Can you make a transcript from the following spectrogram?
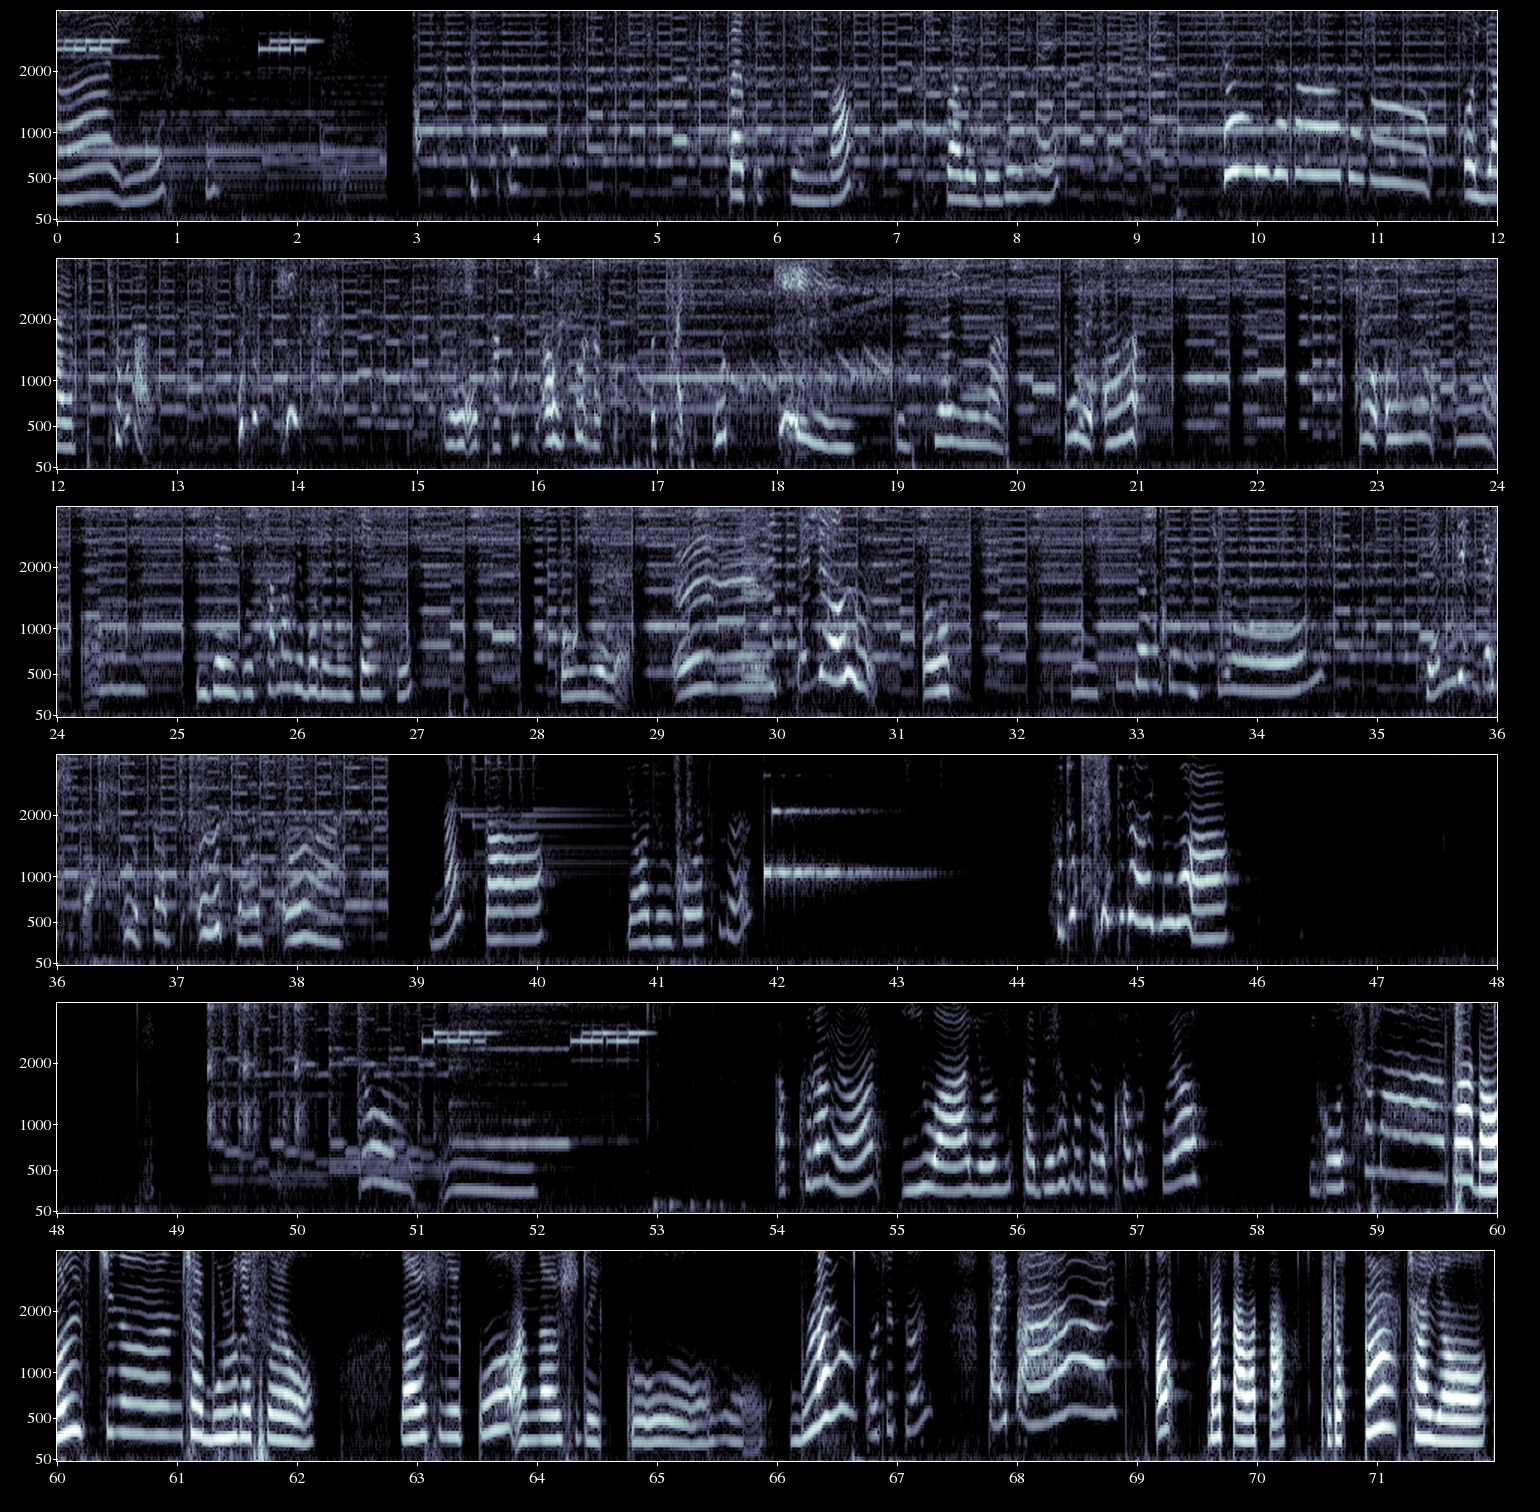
아, 이 역시. 깃발국수인가? 깃발에 놀고 있네.胜利자다 내가. 어, 야, 야, 비켜봐. 해독기. 에, 바꾸기. 어, 또, 나, 어, 다시 웃기. 웃기야, 이놈아. 뭐, 아. 뭐, 어, 어, 어. 이제도 사망해버리는 센스. 덤벼라. 으, 때려. 어, 음, 신경을 좀 좀. 덤벼, 자식아. 으따, 으따, 으아. 나있다. 얘가 죽을 것 같은데? 후두킥이다, 이놈아. 좀, 음. 아, 그러면 2화 여기까지 해보도록 하겠고요. 이거 3화가 나올지는 잘 모르겠어요. 나올 수도 있고, 안 나올 수도 있고. 어, 몰라요. 어쨌든, 바이바이. 어, 맞다, 맞다. 구독과 좋아요.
